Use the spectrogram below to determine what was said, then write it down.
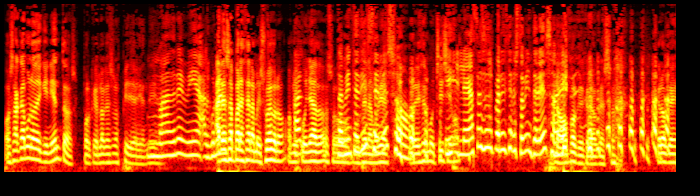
O sácame uno de 500, porque es lo que se nos pide hoy en día. Madre mía. ¿alguna... A desaparecer a mi suegro o mi Al- cuñado. Eso ¿También te dicen eso? Lo dicen muchísimo. Y le haces desaparecer, esto me interesa, No, ¿eh? porque creo que eso. creo que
